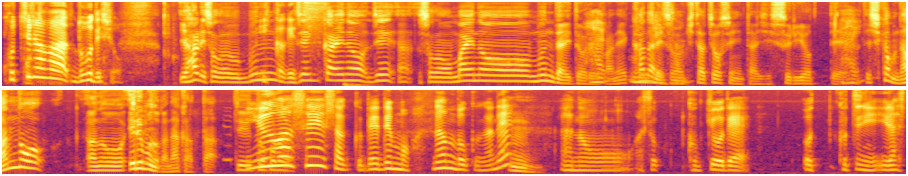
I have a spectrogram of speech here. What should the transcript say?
こちらはどうでしょう？やはりその前回の前その前のムン大統領がね、はい、かなりその北朝鮮に対してすり寄って、はい、でしかも何のあの得るものがなかったっていう融和政策ででも南北がね、うん、あのあそ国境でこっちにいらし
